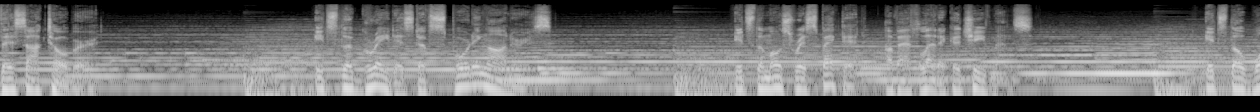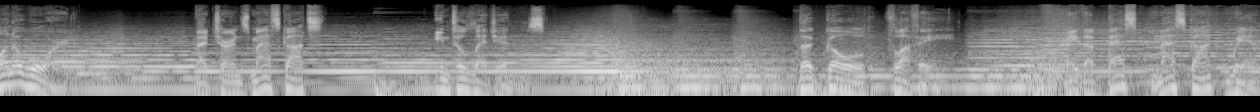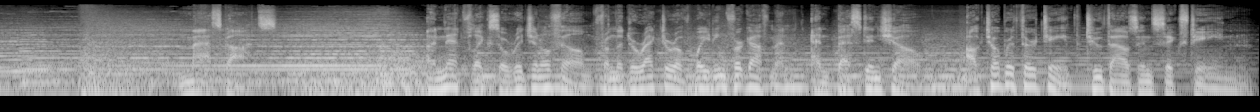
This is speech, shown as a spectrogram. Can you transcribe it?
this October. It's the greatest of sporting honors. It's the most respected of athletic achievements. It's the one award that turns mascots into legends. The Gold Fluffy. May the best mascot win. Mascots. Netflix original film from the director of Waiting for Guffman and Best in Show, October 13th, 2016.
